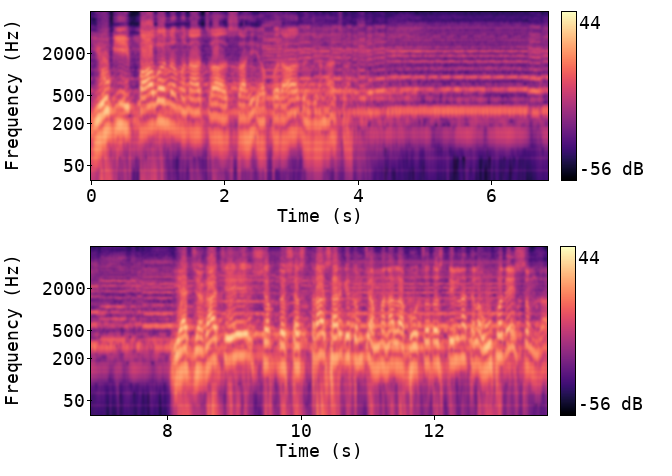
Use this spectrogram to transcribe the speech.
योगी पावन मनाचा साहे अपराध जनाचा. या जगाचे शब्द शस्त्रासारखे तुमच्या मनाला बोचत असतील ना त्याला उपदेश समजा.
